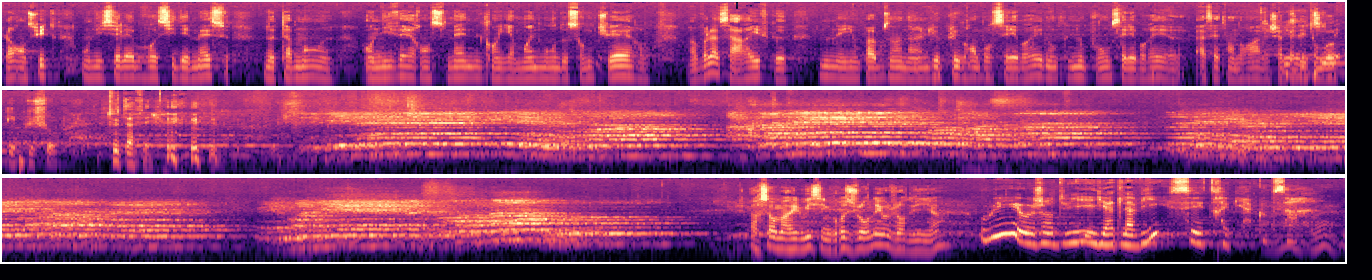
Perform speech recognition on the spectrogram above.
Alors ensuite, on y célèbre aussi des messes, notamment euh, en hiver, en semaine, quand il y a moins de monde au sanctuaire. Ben, voilà, ça arrive que nous n'ayons pas besoin d'un lieu plus grand pour célébrer, donc nous pouvons célébrer euh, à cet endroit, à la chapelle plus du tombeau. Et plus chaud. Tout à fait. Alors, Marie-Louise, c'est une grosse journée aujourd'hui. Hein. Oui, aujourd'hui, il y a de la vie, c'est très bien comme ça.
